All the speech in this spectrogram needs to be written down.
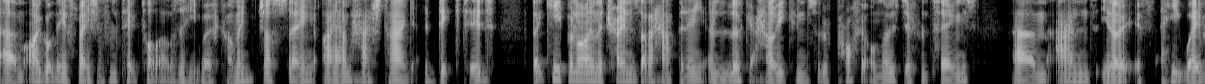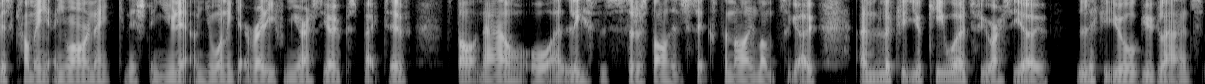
Um, I got the information from TikTok that was a heatwave coming, just saying I am hashtag addicted. But keep an eye on the trends that are happening and look at how you can sort of profit on those different things. Um, and you know, if a heat wave is coming and you are an air conditioning unit and you want to get ready from your SEO perspective, start now, or at least sort of started six to nine months ago, and look at your keywords for your SEO. Look at your Google ads.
